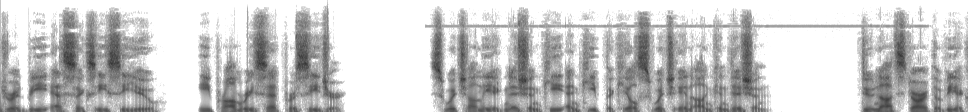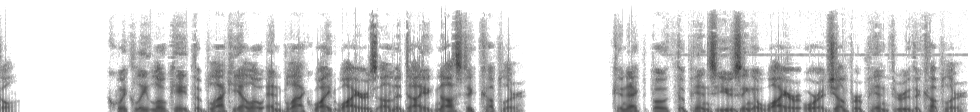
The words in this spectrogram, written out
BS6 ECU, EEPROM reset procedure. Switch on the ignition key and keep the kill switch in on condition. Do not start the vehicle. Quickly locate the black yellow and black white wires on the diagnostic coupler. Connect both the pins using a wire or a jumper pin through the coupler.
